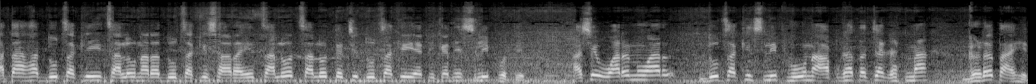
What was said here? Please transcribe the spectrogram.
आता हा दुचाकी चालवणारा दुचाकी सार आहे. चालवत चालवत त्याची दुचाकी या ठिकाणी स्लिप होते. असे वारंवार दुचाकी स्लिप होऊन अपघाताच्या घटना घडत आहेत.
